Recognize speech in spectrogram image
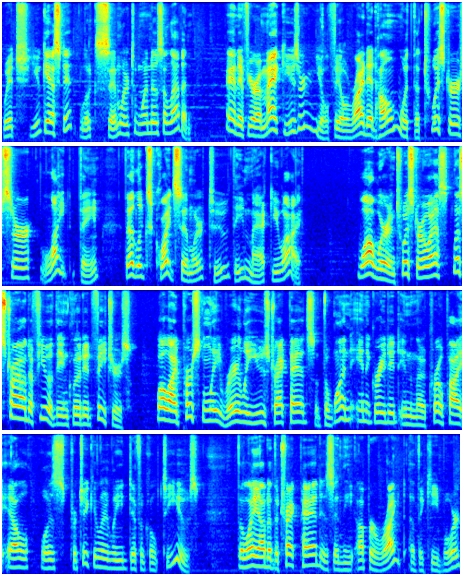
which, you guessed it, looks similar to Windows 11. And if you're a Mac user, you'll feel right at home with the Twister Sur Lite theme, that looks quite similar to the Mac UI. While we're in Twister OS, let's try out a few of the included features. While I personally rarely use trackpads, the one integrated in the CrowPi L was particularly difficult to use. The layout of the trackpad is in the upper right of the keyboard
